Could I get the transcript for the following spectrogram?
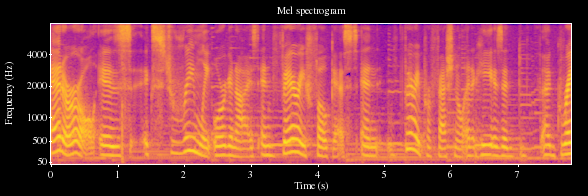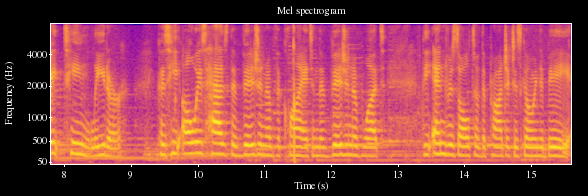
Ed Earl is extremely organized and very focused and very professional and he is a, a great team leader because he always has the vision of the client and the vision of what the end result of the project is going to be.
